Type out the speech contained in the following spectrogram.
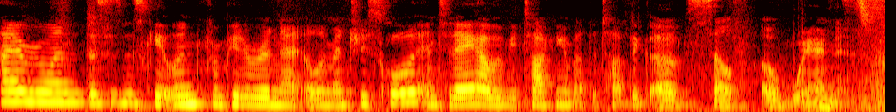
Hi everyone, this is Miss Caitlin from Peter Burnett Elementary School and today I will be talking about the topic of self-awareness.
